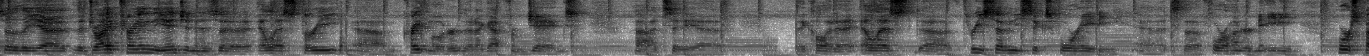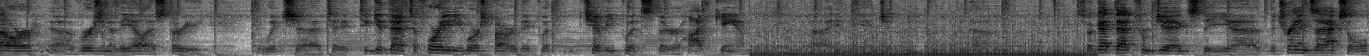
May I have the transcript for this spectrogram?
So the uh, the drivetrain, the engine is a LS3 um, crate motor that I got from Jegs. Uh, it's a uh, they call it a LS uh, 376 480. Uh, it's the 480 horsepower uh, version of the LS3. Which to to get that to 480 horsepower, they put Chevy puts their hot cam So I got that from Jegs. The uh, the transaxle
